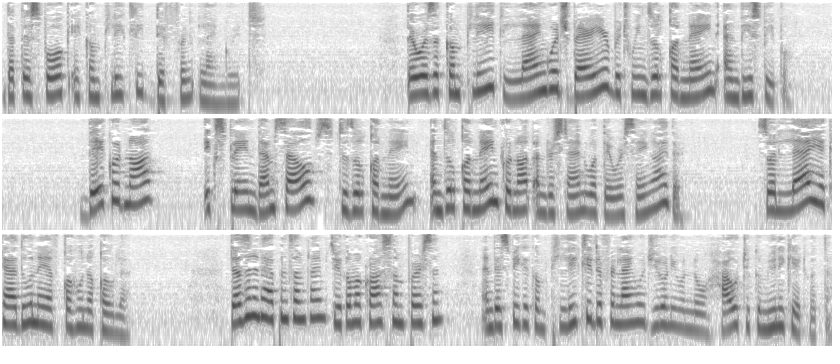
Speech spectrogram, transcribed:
That they spoke a completely different language There was a complete language barrier between Zulqarnain and these people. They could not explain themselves to Zulqarnain, and Zulqarnain could not understand what they were saying either. So لا يكادون يفقهون قولا. Doesn't it happen sometimes? You come across some person and they speak a completely different language, you don't even know how to communicate with them.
